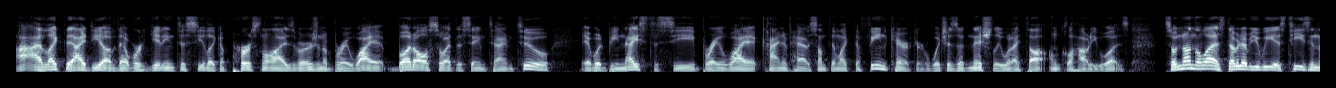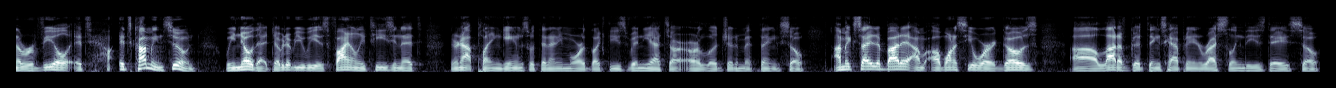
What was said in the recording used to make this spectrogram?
I, I, like the idea of that we're getting to see like a personalized version of Bray Wyatt, but also at the same time too, it would be nice to see Bray Wyatt kind of have something like the Fiend character, which is initially what I thought Uncle Howdy was. So nonetheless, WWE is teasing the reveal. It's it's coming soon. We know that WWE is finally teasing it. They're not playing games with it anymore. Like these vignettes are, are legitimate things. So I'm excited about it. I'm, i want to see where it goes. Uh, a lot of good things happening in wrestling these days. So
